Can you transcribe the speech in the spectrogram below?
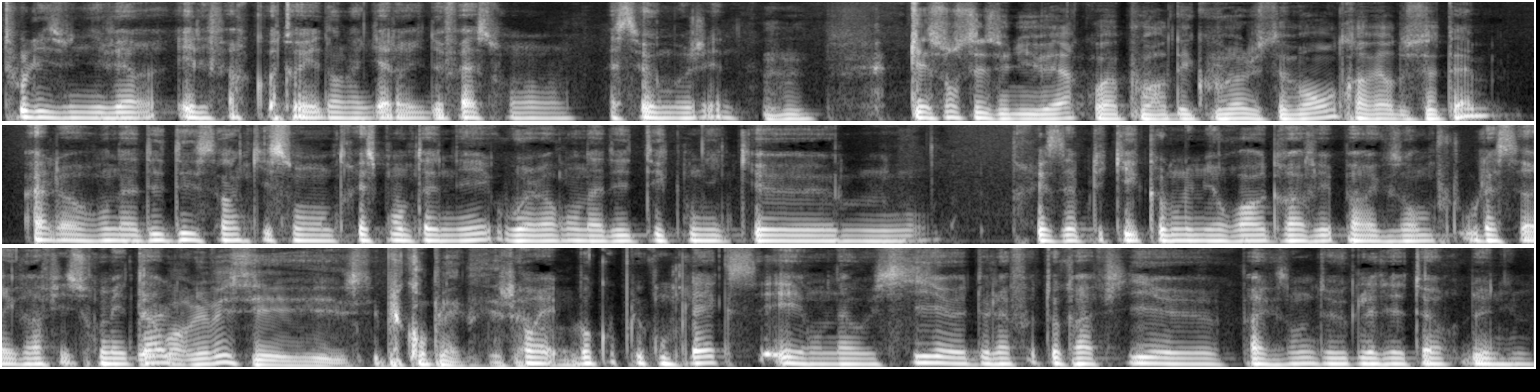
tous les univers et les faire côtoyer dans la galerie de façon assez homogène. Mhm. Quels sont ces univers qu'on va pouvoir découvrir justement au travers de ce thème? Alors, on a des dessins qui sont très spontanés, ou alors on a des techniques euh, très appliquées, comme le miroir gravé, par exemple, ou la sérigraphie sur métal. Pour arriver, c'est c'est plus complexe déjà. Ouais, beaucoup plus complexe. Et on a aussi euh, de la photographie, euh, par exemple, de gladiateurs de Nîmes.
